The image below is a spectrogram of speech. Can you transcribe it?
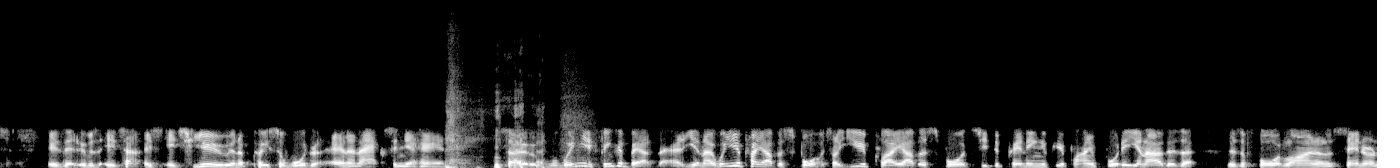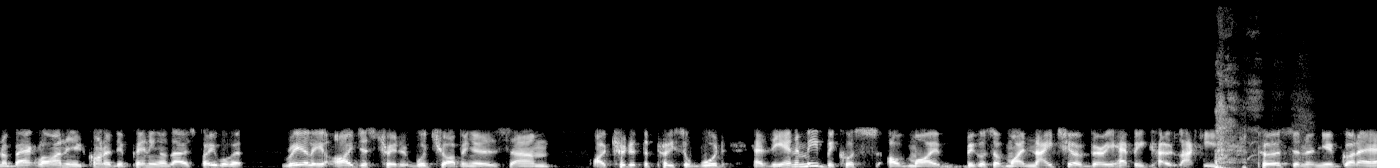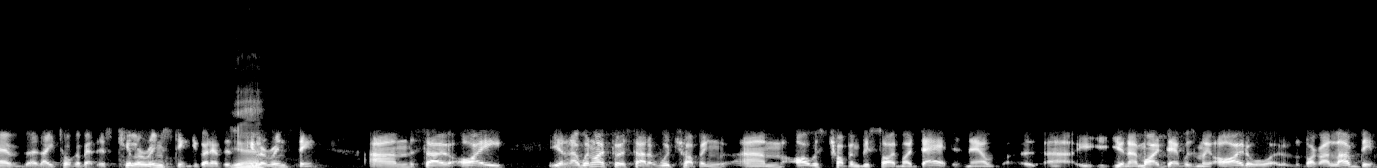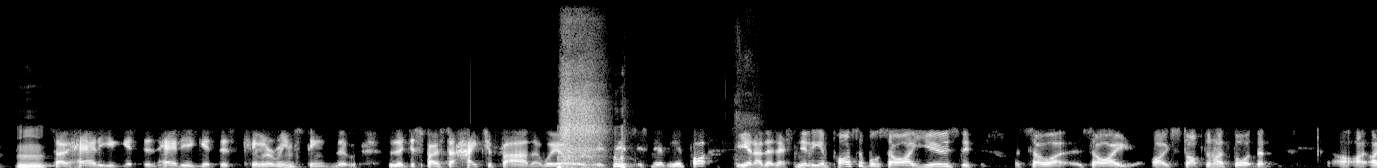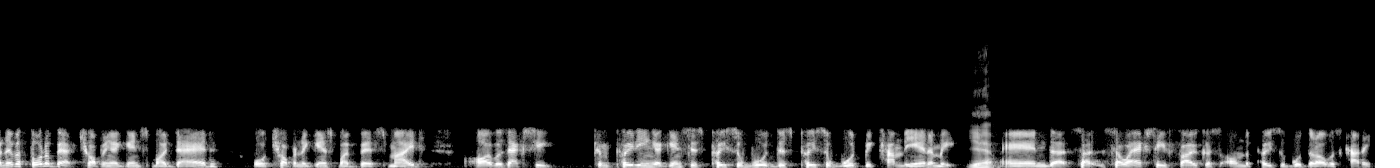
Is that it was it's it's, it's you and a piece of wood and an axe in your hand. So when you think about that, you know when you play other sports, like you play other sports, you depending if you're playing footy, you know there's a there's a forward line and a centre and a back line, and you're kind of depending on those people. But really, I just treated wood chopping as um, I treated the piece of wood as the enemy because of my because of my nature, a very happy-go-lucky person, and you've got to have. They talk about this killer instinct. You've got to have this Yeah. killer instinct. Um, so I, you know, when I first started wood chopping, um, I was chopping beside my dad. Now, uh, you know, my dad was my idol. Like I loved him. Mm. So how do you get this? How do you get this killer instinct that, that you're supposed to hate your father? Well, it's, it's, it's nearly impossible. You know that that's nearly impossible. So I used it. So I so I I stopped and I thought that I, I never thought about chopping against my dad or chopping against my best mate. I was actually competing against this piece of wood. This piece of wood become the enemy. Yeah. And uh, so, so I actually focus on the piece of wood that I was cutting.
